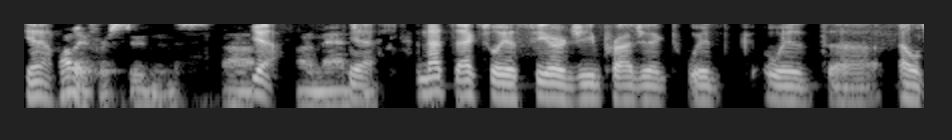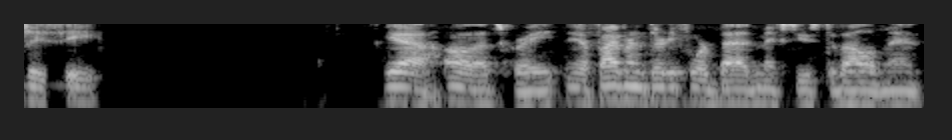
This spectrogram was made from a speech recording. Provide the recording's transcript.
yeah. probably for students uh, yeah. I imagine. Yeah. And that's actually a crg project with with uh, ljc yeah. Oh that's great. Yeah 534 bed mixed use development.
